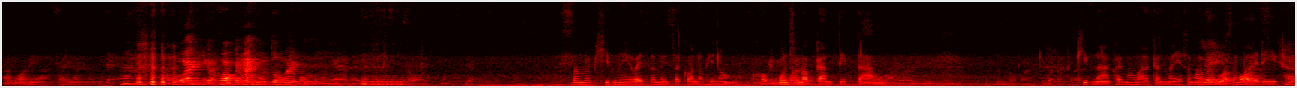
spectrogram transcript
ทักว่านี่ใส่นั่นนะ โอ้ยจะฟ้องไปหาอยู่ต้นไม้ผมสำหรับคลิปนี้ไว้สำนีสักก่อนนะพี่น้อง ขอบคุณสำหรับการติดตาม คลิปหน้าค่อยมาว่ากันใหม่สำหรับวันนี้สำบายดีค่ะ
